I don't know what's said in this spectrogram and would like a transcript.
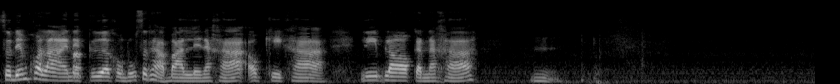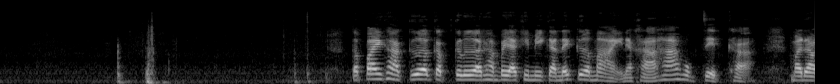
โซเดียมคลอไรด์เนี่ยเกลือของทุกสถาบันเลยนะคะ โอเคค่ะ รีบลอกกันนะคะ อืม ต่อไปค่ะเกลือกับเกลือทำปฏิกิริยาเคมีกันได้เกลือใหม่นะคะห้าหกเจ็ดค่ะ มาเดา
